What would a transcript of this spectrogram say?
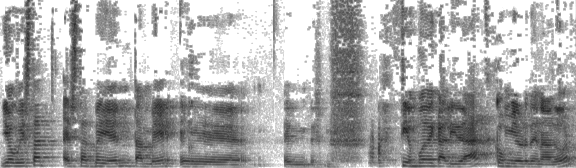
Jo avui he estat, he estat veient també eh, en, Tiempo de calidad con mi ordenador.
